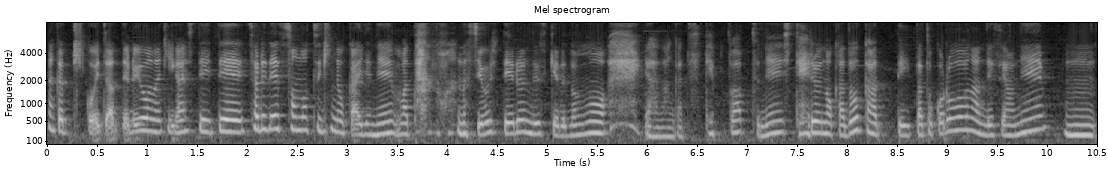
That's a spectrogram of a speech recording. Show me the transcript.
なんか聞こえちゃってるような気がしていてそれでその次の回でねまたの話をしているんですけれどもいやなんかステップアップねしているのかどうかっていったところなんですよね。うん、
